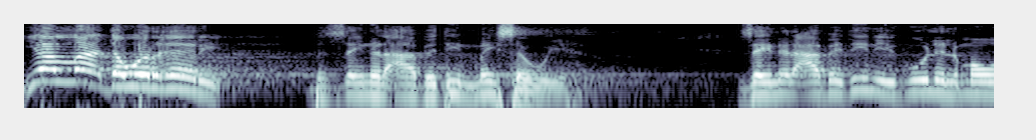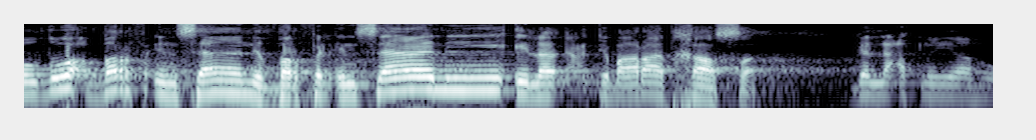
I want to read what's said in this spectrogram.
يلا دور غيري. بس زين العابدين ما يسويها. زين العابدين يقول الموضوع ظرف إنساني الظرف الإنساني إلى اعتبارات خاصة. قال له عطني إياهم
